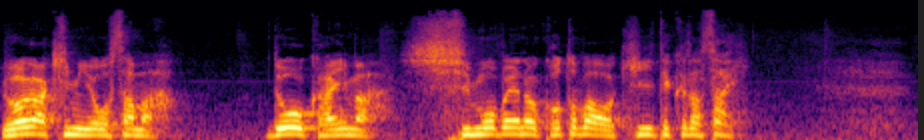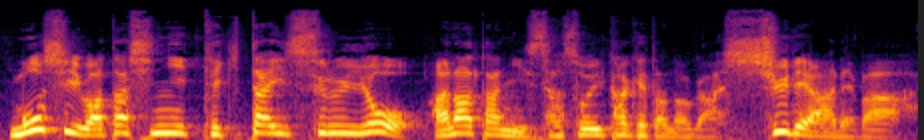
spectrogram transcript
我が君王様どうか今しもべの言葉を聞いてください。もし私に敵対するようあなたに誘いかけたのが主であれば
